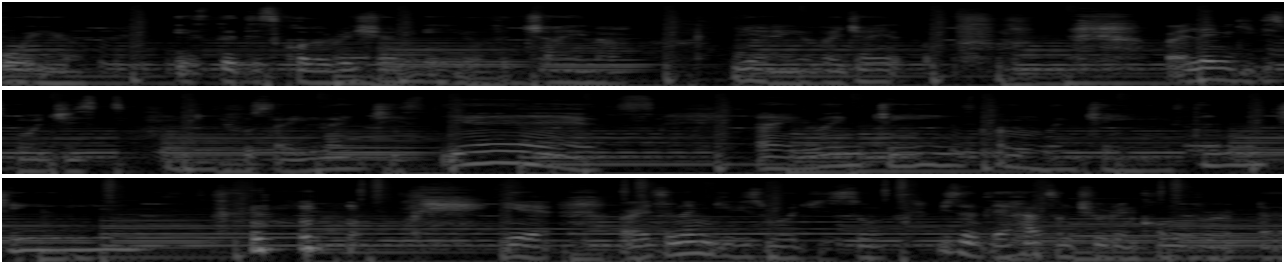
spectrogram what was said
for you is the discoloration in your vagina. Yeah, your vagina. right, let me give you small gist. If you say like gist, yes, I like jeans, I like jeans, I like jeans. yeah, alright. So let me give you small gist. So recently, I had some children come over that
